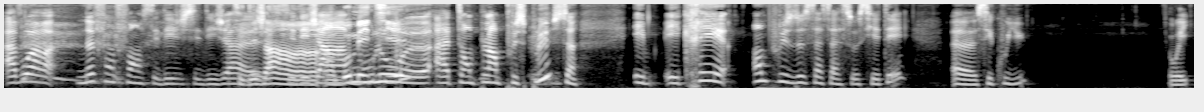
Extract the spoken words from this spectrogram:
avoir neuf enfants, c'est dé- c'est déjà, C'est déjà euh, un- c'est déjà un beau boulot métier. euh, à temps plein plus plus, et, et créer en plus de ça sa société, euh, c'est couillu. Oui,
